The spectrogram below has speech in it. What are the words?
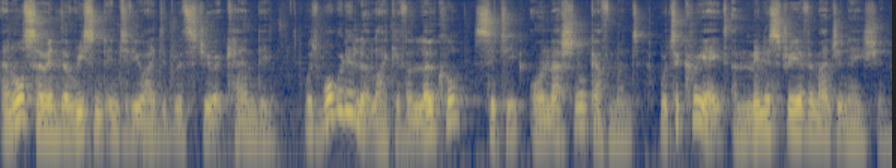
and also in the recent interview I did with Stuart Candy, was what would it look like if a local, city, or national government were to create a Ministry of Imagination?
